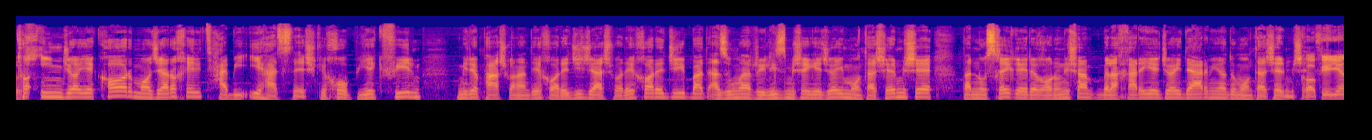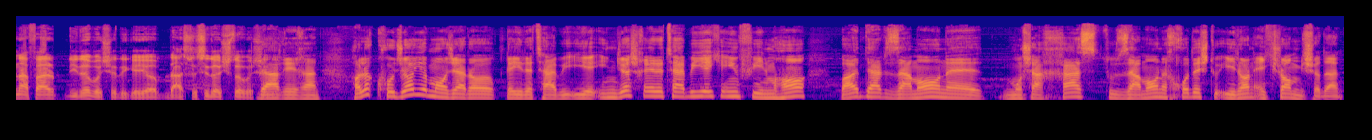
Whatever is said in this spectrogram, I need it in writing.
تا اینجای کار ماجرا خیلی طبیعی هستش که خب یک فیلم میره پخش کننده خارجی جشنواره خارجی بعد از اون release میشه یه جایی منتشر میشه و نسخه غیرقانونیش هم بالاخره یه جایی در میاد و منتشر میشه. کافیه یه نفر دیده باشه دیگه یا دسترسی داشته باشه. دقیقا. حالا کجای ماجرا غیر طبیعیه؟ اینجاش غیر طبیعیه که این فیلم ها باید در زمان مشخص تو زمان خودش تو ایران اکرام می شدن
